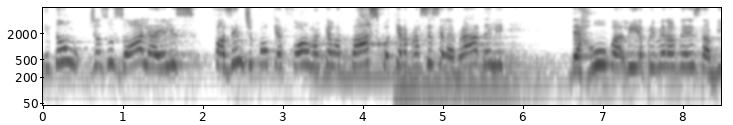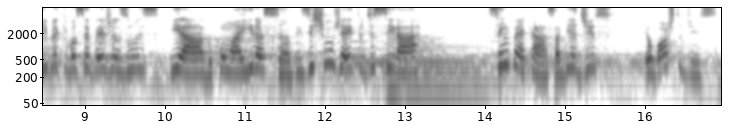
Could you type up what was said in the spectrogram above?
Então, Jesus olha eles fazendo de qualquer forma aquela Páscoa que era para ser celebrada, ele derruba ali a primeira vez na Bíblia que você vê Jesus irado, com uma ira santa. Existe um jeito de se irar sem pecar, sabia disso? Eu gosto disso.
